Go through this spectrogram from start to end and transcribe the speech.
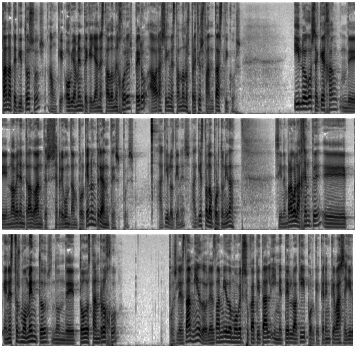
tan apetitosos, aunque obviamente que ya han estado mejores, pero ahora siguen estando los precios fantásticos. Y luego se quejan de no haber entrado antes. Se preguntan, ¿por qué no entré antes? Pues aquí lo tienes, aquí está la oportunidad. Sin embargo, la gente, eh, en estos momentos donde todo está en rojo, pues les da miedo, les da miedo mover su capital y meterlo aquí porque creen que va a seguir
